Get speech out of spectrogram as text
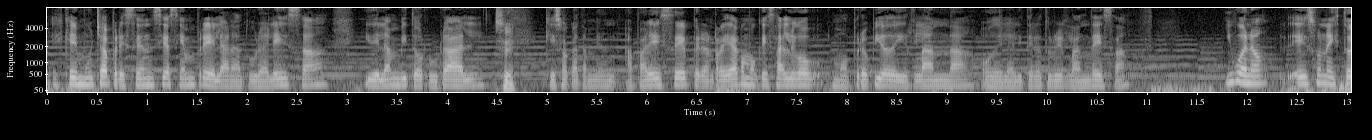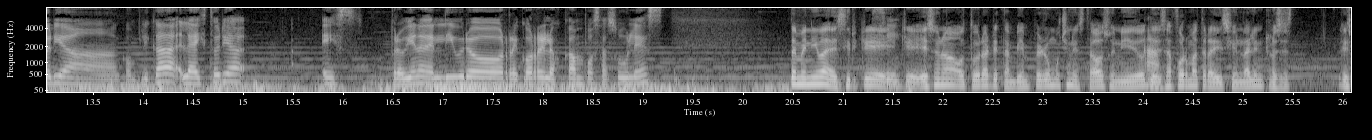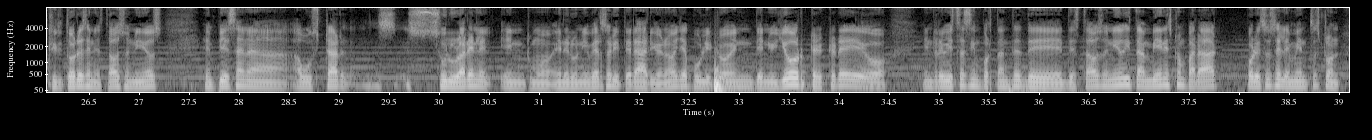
es que hay mucha presencia siempre de la naturaleza y del ámbito rural. Sí que eso acá también aparece, pero en realidad como que es algo como propio de Irlanda o de la literatura irlandesa. Y bueno, es una historia complicada. La historia es proviene del libro Recorre los campos azules. También iba a decir que, es una autora que también perdió mucho en Estados Unidos, de ah. esa forma tradicional en que los escritores en Estados Unidos empiezan a, buscar su lugar en el, en, como en el universo literario, ¿no? Ella publicó en The New Yorker, creo, en revistas importantes de, de Estados Unidos y también es comparada por esos elementos con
